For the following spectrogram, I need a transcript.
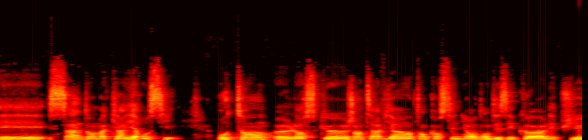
Et ça, dans ma carrière aussi, Autant lorsque j'interviens en tant qu'enseignant dans des écoles et puis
